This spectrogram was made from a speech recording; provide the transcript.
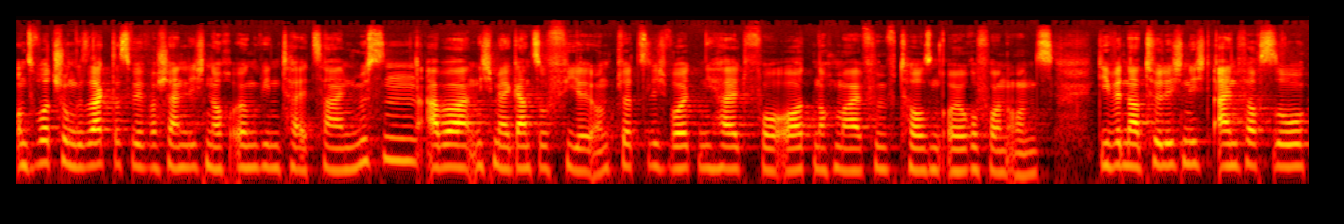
uns wurde schon gesagt, dass wir wahrscheinlich noch irgendwie einen Teil zahlen müssen, aber nicht mehr ganz so viel. Und plötzlich wollten die halt vor Ort nochmal 5000 Euro von uns, die wir natürlich nicht einfach so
